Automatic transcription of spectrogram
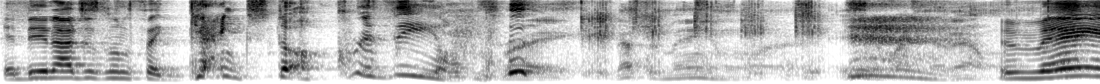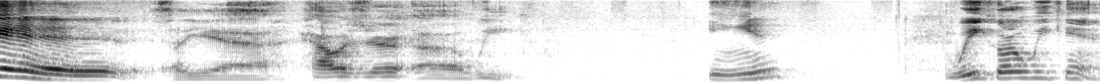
And then I just want to say gangsta Grizzle. Right. That's the main one. Everybody know that one. Man. So yeah, how was your uh, week? Ian? Week or weekend?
